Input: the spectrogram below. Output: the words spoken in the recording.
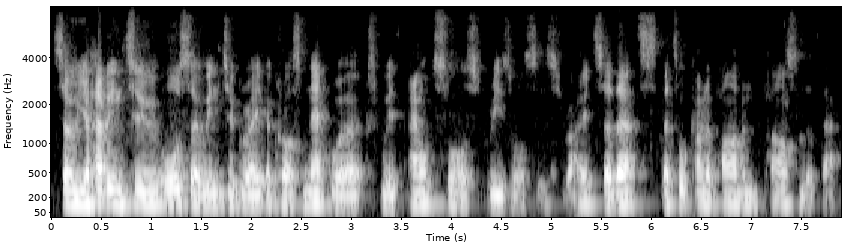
so you're having to also integrate across networks with outsourced resources, right? So that's that's all kind of part and parcel of that.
